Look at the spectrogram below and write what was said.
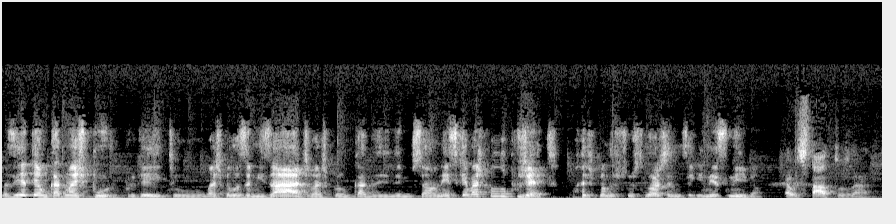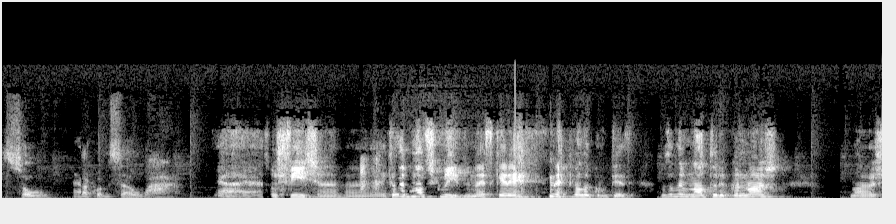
Mas aí até é um bocado mais puro, porque aí tu vais pelas amizades, vais por um bocado de, emoção, nem sequer vais pelo projeto, vais pelas pessoas que gostam, não sei o quê, nesse nível. É o status, né? Sou é. da comissão, uau! É, é, são os fichas, aquilo é mal escolhido, não é sequer é, é pela competência. Mas eu lembro na altura, quando nós nós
